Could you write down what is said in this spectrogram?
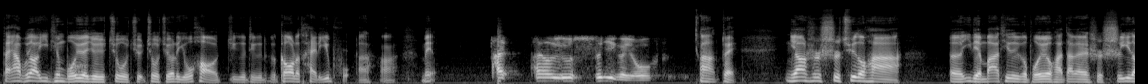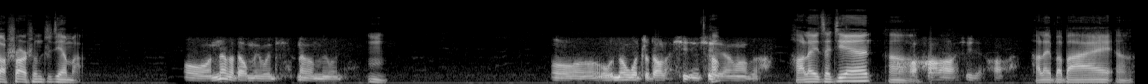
大家不要一听博越就就就就觉得油耗这个这个这个高的太离谱了啊！没有，它它要有十几个油啊。对，你要是市区的话。呃，一点八 T 的这个博越的话，大概是十一到十二升之间吧。哦，那个倒没问题，那个没问题。嗯。哦，哦，那我知道了，谢谢谢谢王哥。好嘞，再见啊！好好好，谢谢啊。好嘞，拜拜啊！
